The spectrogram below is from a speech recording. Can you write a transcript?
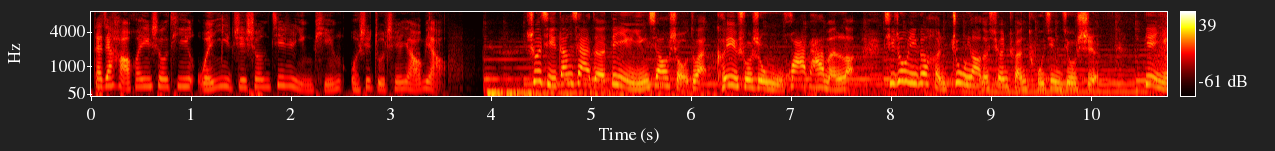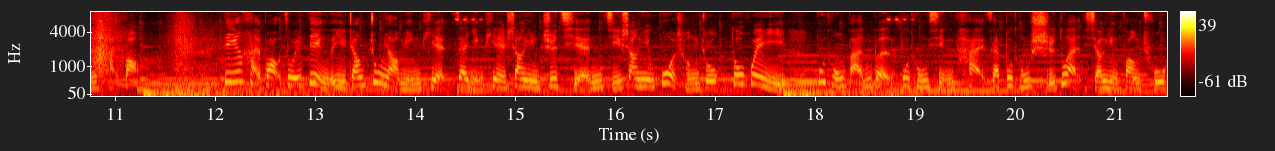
大家好，欢迎收听文艺之声今日影评，我是主持人姚淼。说起当下的电影营销手段，可以说是五花八门了。其中一个很重要的宣传途径就是电影海报。电影海报作为电影的一张重要名片，在影片上映之前及上映过程中，都会以不同版本、不同形态，在不同时段相应放出，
